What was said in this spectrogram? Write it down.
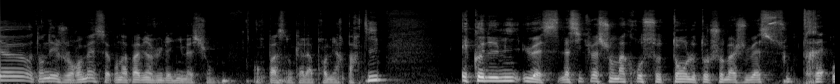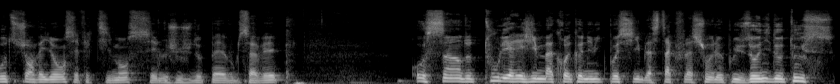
Euh, attendez, je remets, on n'a pas bien vu l'animation. On repasse donc à la première partie. Économie US. La situation macro se tend, le taux de chômage US sous très haute surveillance. Effectivement, c'est le juge de paix, vous le savez au sein de tous les régimes macroéconomiques possibles, la stagflation est le plus zoni de tous.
